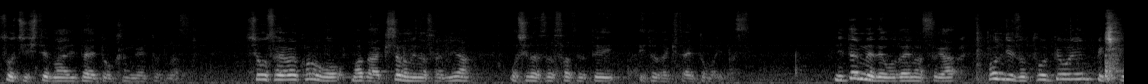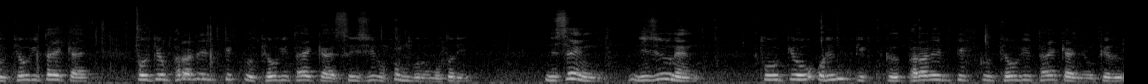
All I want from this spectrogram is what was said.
措置してまいりたいと考えております。詳細はこの後、まだ記者の皆さんにはお知らせさせていただきたいと思います。2点目でございますが、本日、東京オリンピック競技大会、東京パラリンピック競技大会推進本部のもとに、2020年東京オリンピック・パラリンピック競技大会における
